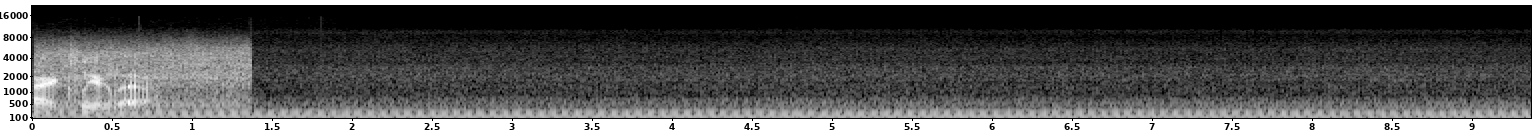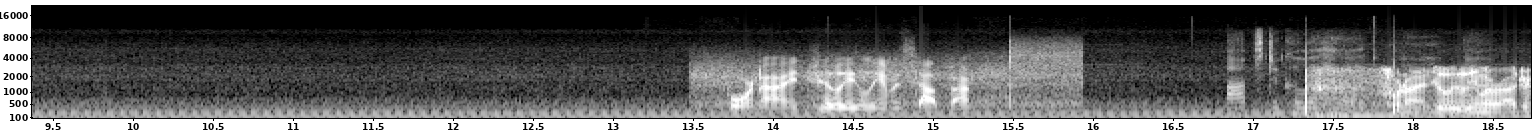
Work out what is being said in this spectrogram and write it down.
Alright, clear left. Four nine Juliet Lima southbound. obstacle ahead. 49 Juliet Lima, roger.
